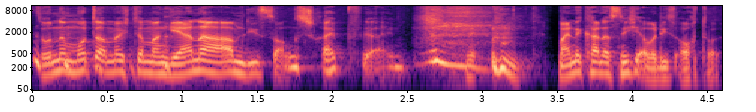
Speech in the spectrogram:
So eine Mutter möchte man gerne haben, die Songs schreibt für einen. Meine kann das nicht, aber die ist auch toll.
